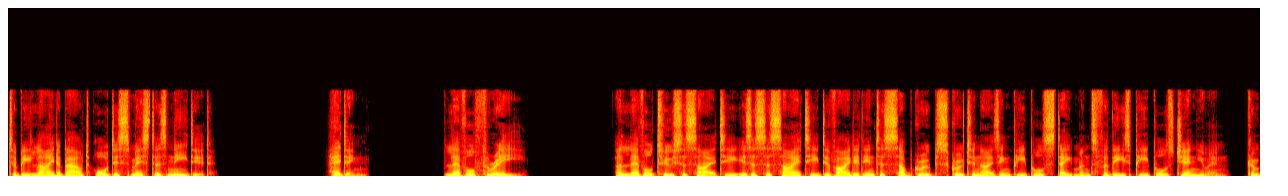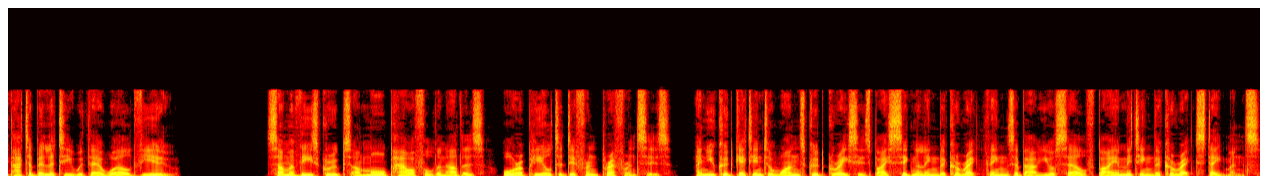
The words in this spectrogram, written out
to be lied about or dismissed as needed. Heading Level 3 A Level 2 society is a society divided into subgroups scrutinizing people's statements for these people's genuine compatibility with their worldview. Some of these groups are more powerful than others, or appeal to different preferences, and you could get into one's good graces by signaling the correct things about yourself by emitting the correct statements.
